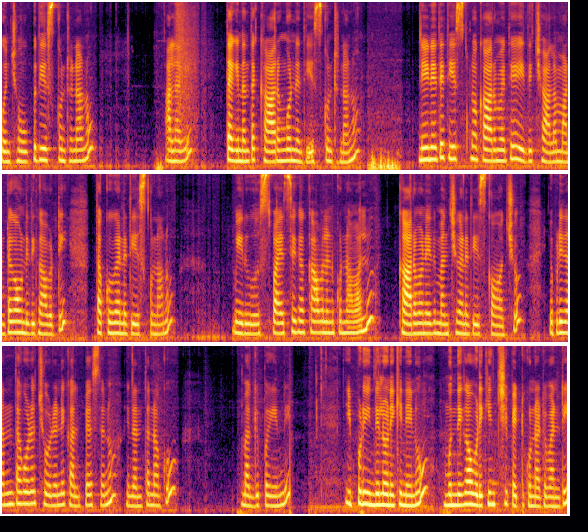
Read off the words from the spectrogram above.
కొంచెం ఉప్పు తీసుకుంటున్నాను. అలాగే తగినంత కారం కూడా నేను తీసుకుంటున్నాను. నేనైతే తీసుకున్న కారం అయితే ఇది చాలా మంటగా ఉండేది కాబట్టి తక్కువగానే తీసుకున్నాను. మీరు స్పైసీగా కావాలనుకున్న వాళ్ళు కారం అనేది మంచిగానే తీసుకోవచ్చు. ఇప్పుడు ఇదంతా కూడా చూడండి కలిపేస్తాను. ఇదంతా నాకు మగ్గిపోయింది. ఇప్పుడు ఇందులోనికి నేను ముందుగా ఉడికించి పెట్టుకున్నటువంటి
